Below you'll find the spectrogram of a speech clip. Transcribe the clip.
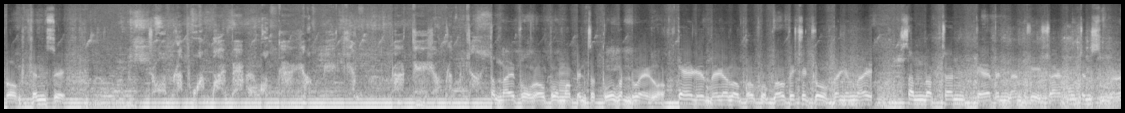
เป็นผู้แกบอกฉันสิยอมรับความพ่ายแพ้ของแกอย่างมีเกียรติถ้าแกยอมรับมันได้ทำไมพวกเราต้องมาเป็นศัตรูกันด้วยหรอแกเดินไปแล้วเราพอพวกเราไปชิดโลกกันยังไงสำหรับฉันแกเป็นเหมือนพี่ชายของฉันเสมอ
